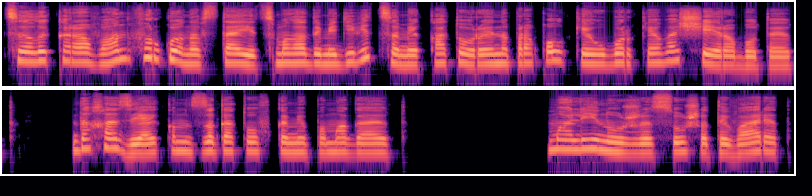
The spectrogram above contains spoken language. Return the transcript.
целый караван фургонов стоит с молодыми девицами, которые на прополке и уборке овощей работают, да хозяйкам с заготовками помогают. Малину уже сушат и варят,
